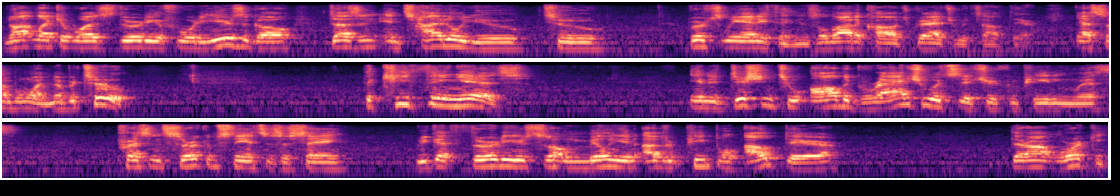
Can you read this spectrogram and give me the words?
not like it was 30 or 40 years ago, doesn't entitle you to virtually anything. There's a lot of college graduates out there. That's number one. Number two, the key thing is, in addition to all the graduates that you're competing with, present circumstances are saying we got 30 or so million other people out there that aren't working.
